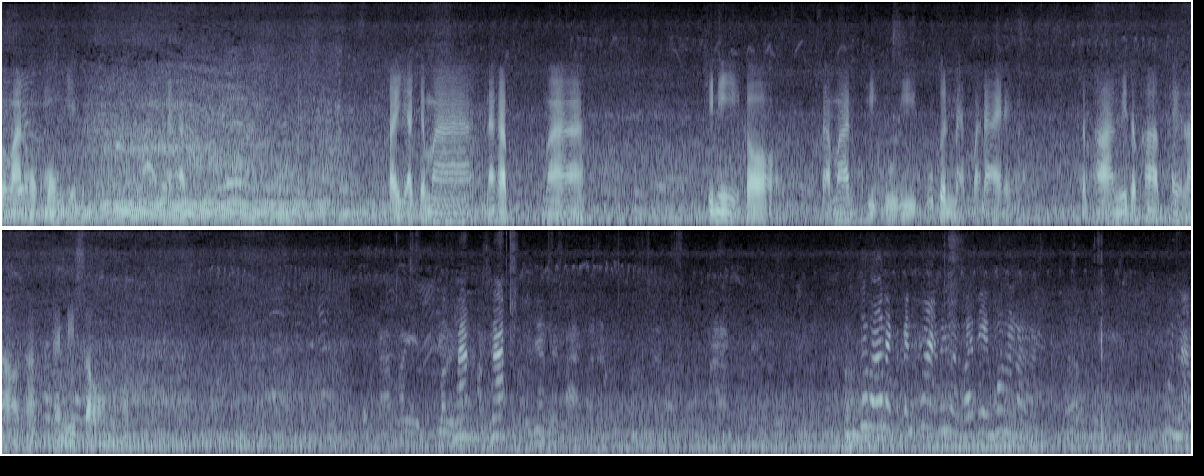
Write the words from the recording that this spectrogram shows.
ประมาณหกโมงเย็นนะครับ ใครอยากจะมานะครับ มาที่นี่ก็สามารถดูที่ Google Map มาได้เลยครับ สะพานมิตรภาพไทยลาวนะครับแห่งที่สองครับบักนัดบักนัด จะว่าอะไรก็เป็นห้าไม่แบบว่าเรียงห้องอะไรคุณน่ะ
